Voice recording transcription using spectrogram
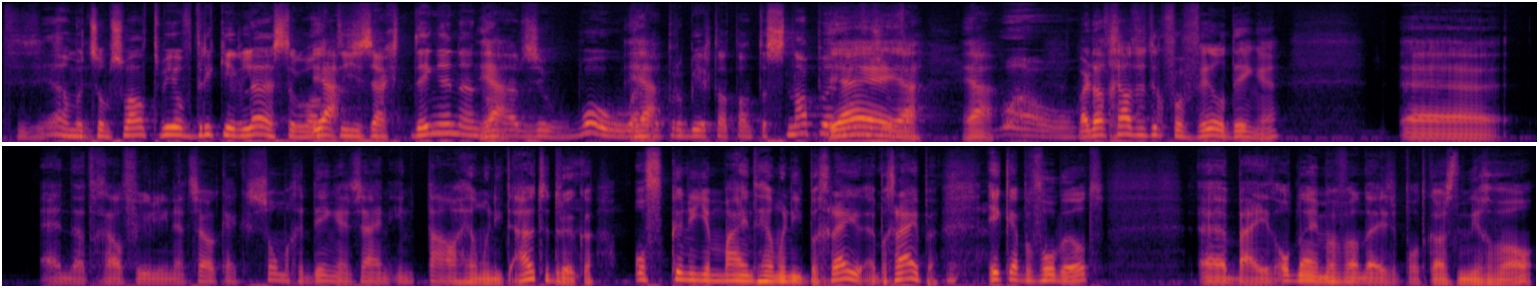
het is, ja, je moet soms wel twee of drie keer luisteren. Want die zegt dingen en dan hebben ze wow. En dan probeert dat dan te snappen. Ja, ja, ja. ja. Wow. Maar dat geldt natuurlijk voor veel dingen. Uh, en dat geldt voor jullie net zo. Kijk, sommige dingen zijn in taal helemaal niet uit te drukken. Of kunnen je mind helemaal niet begrijpen. Ik heb bijvoorbeeld uh, bij het opnemen van deze podcast in ieder geval,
